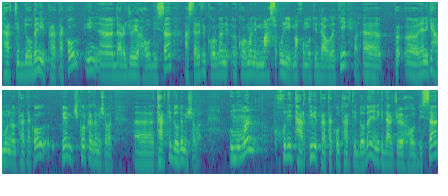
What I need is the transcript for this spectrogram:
ترتیب دادن پروتکل این در جای حادثه از طرف کارمند مسئولی مقامات دولتی بله. یعنی که همون پروتکل گویم چیکار کرده می شود ترتیب داده می شود عموما خودی ترتیب پروتکل ترتیب دادن یعنی که در جای حادثه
